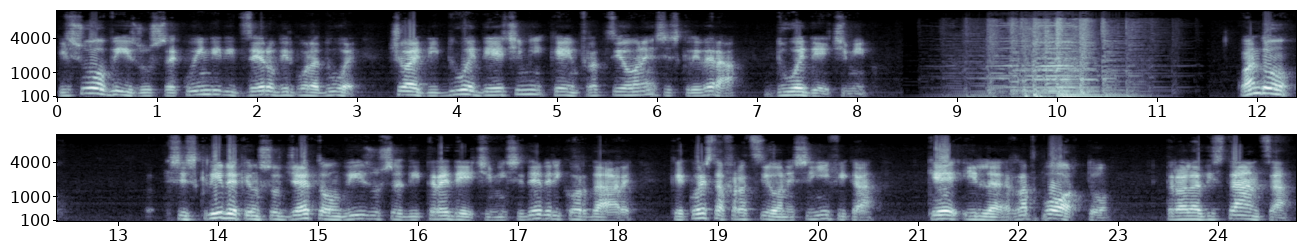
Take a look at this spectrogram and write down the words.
Il suo visus è quindi di 0,2, cioè di 2 decimi che in frazione si scriverà 2 decimi. Quando si scrive che un soggetto ha un visus di 3 decimi, si deve ricordare che questa frazione significa che il rapporto tra la distanza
